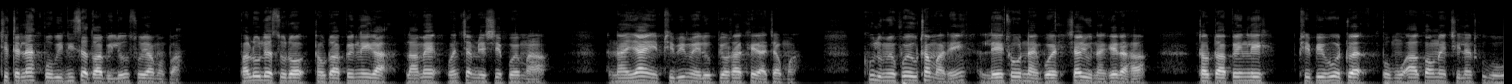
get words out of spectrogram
ချစ်တလန်းပို့ပြီးနှိစက်သွားပြီလို့ဆိုရမှာပါ။ ဘာလို့လဲဆိုတော့ဒေါက်တာပင်းလေးကလာမဲ့ဝမ်းချက်မြစ်ရှိပွဲမှာအနိုင်ရရင်ဖြည့်ပြီးမယ်လို့ပြောထားခဲ့တာကြောင့်ပါခုလိုမျိုးပွဲဥထပ်မှာတင်အလဲထိုးနိုင်ပွဲရယူနိုင်ခဲ့တာဟာဒေါက်တာပင်းလေးဖြည့်ပြီးဖို့အတွက်ပုံမူအားကောင်းတဲ့ခြေလမ်းတစ်ခုကို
